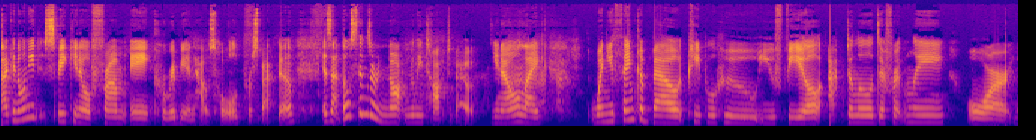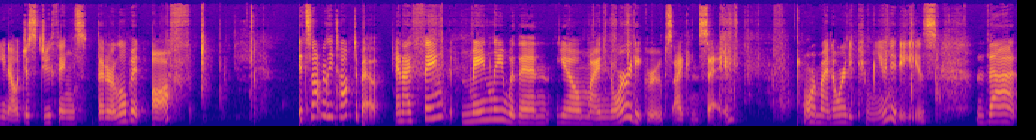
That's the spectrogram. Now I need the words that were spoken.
I can only speak, you know, from a Caribbean household perspective, is that those things are not really talked about. You know, like when you think about people who you feel act a little differently or, you know, just do things that are a little bit off, it's not really talked about. And I think mainly within, you know, minority groups, I can say, or minority communities, that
